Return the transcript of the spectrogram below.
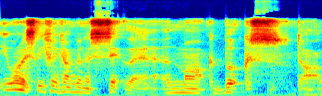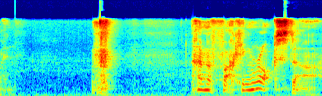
You honestly think I'm going to sit there and mark books, darling? I'm a fucking rock star.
